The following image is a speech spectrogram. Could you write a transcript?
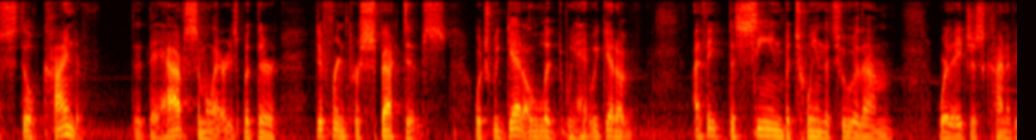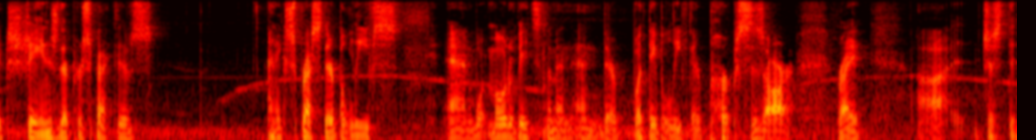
still kind of that they have similarities, but they're different perspectives. Which we get a we we get a, I think the scene between the two of them where they just kind of exchange their perspectives and express their beliefs and what motivates them and, and their what they believe their purposes are, right? Uh, just the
